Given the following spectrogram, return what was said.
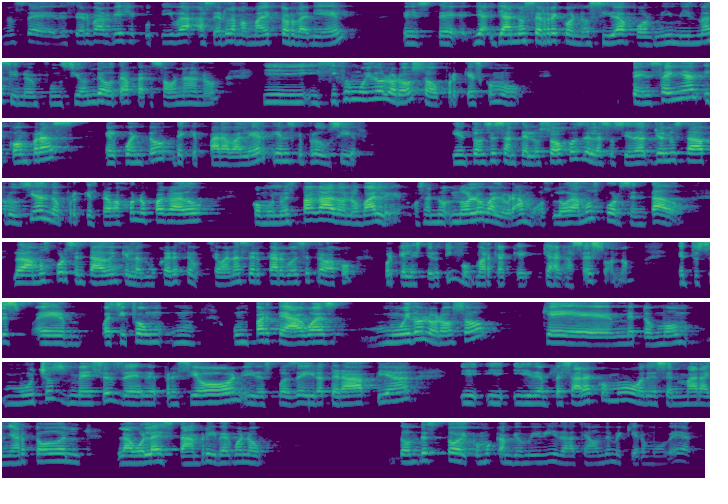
no sé, de ser Barbie ejecutiva a ser la mamá de Héctor Daniel. Este, ya, ya no ser reconocida por mí misma, sino en función de otra persona, ¿no? Y, y sí fue muy doloroso porque es como, te enseñan y compras el cuento de que para valer tienes que producir. Y entonces ante los ojos de la sociedad yo no estaba produciendo porque el trabajo no pagado, como no es pagado, no vale. O sea, no, no lo valoramos, lo damos por sentado lo damos por sentado en que las mujeres se, van a hacer cargo de ese trabajo porque el estereotipo marca que, hagas eso, ¿no? Entonces, eh, pues sí fue un, un, parteaguas muy doloroso que me tomó muchos meses de depresión y después de ir a terapia y, de empezar a como desenmarañar toda la bola de estambre y ver, bueno, ¿dónde estoy? ¿Cómo cambió mi vida? ¿Hacia dónde me quiero mover?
